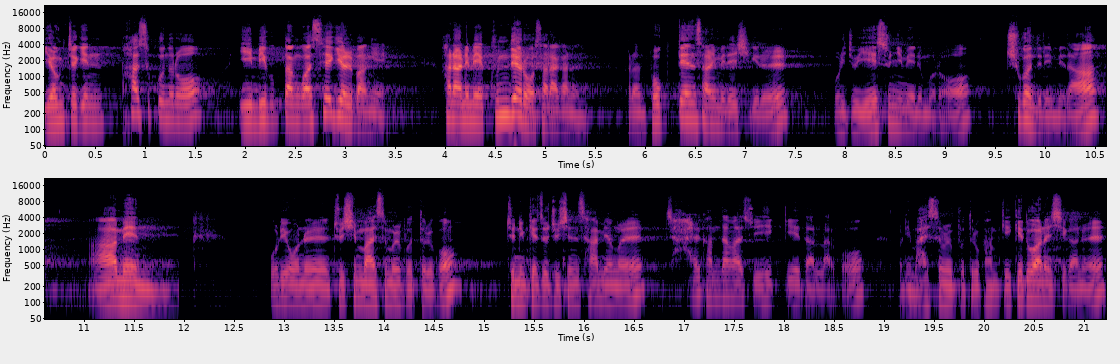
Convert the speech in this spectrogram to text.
영적인 파수꾼으로 이 미국 땅과 세계 열방에 하나님의 군대로 살아가는 그런 복된 삶이 되시기를 우리 주 예수님의 이름으로 축원드립니다. 아멘. 우리 오늘 주신 말씀을 붙들고 주님께서 주신 사명을 잘 감당할 수 있게 해달라고 우리 말씀을 붙들고 함께 기도하는 시간을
